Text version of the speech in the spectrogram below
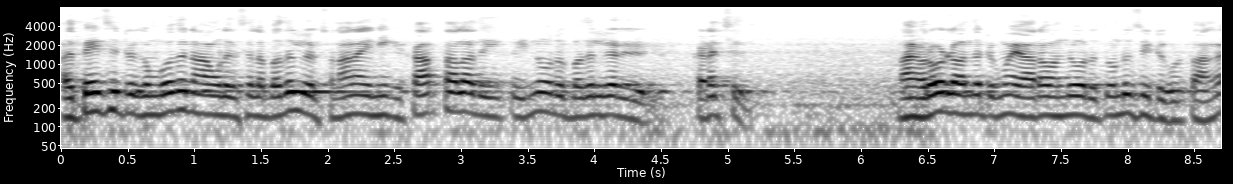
அது பேசிகிட்டு இருக்கும்போது நான் உங்களுக்கு சில பதில்கள் சொன்னேன். ஆனால் இன்றைக்கி கார்த்தால் அதுக்கு இன்னொரு பதில்கள் கிடச்சிது. நாங்கள் ரோட்டில் வந்துட்டு இருக்கும்போது யாரோ வந்து ஒரு துண்டு சீட்டு கொடுத்தாங்க.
